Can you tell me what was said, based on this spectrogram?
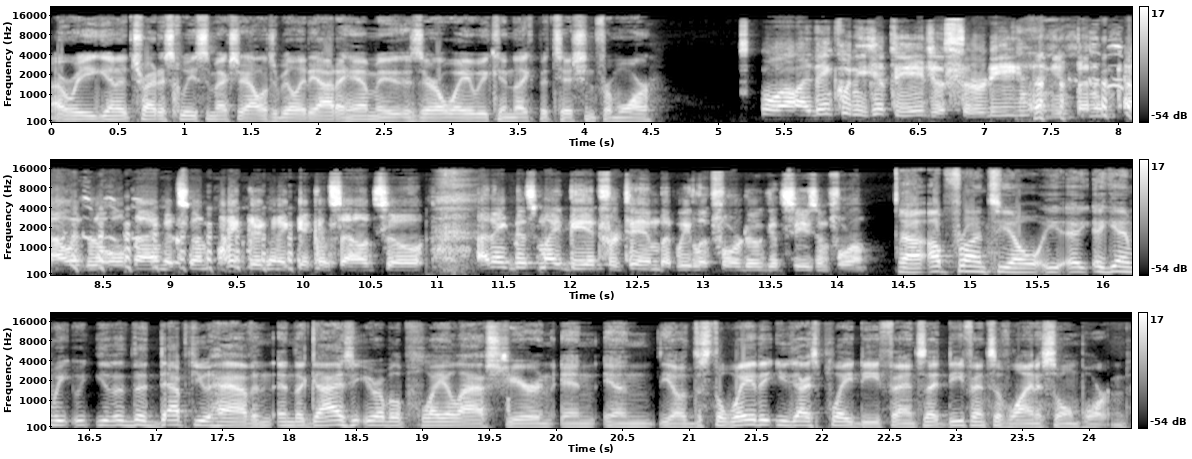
Are we going to try to squeeze some extra eligibility out of him? Is there a way we can like petition for more? Well, I think when you hit the age of 30 and you've been in college the whole time, at some point they're going to kick us out. So I think this might be it for Tim, but we look forward to a good season for him. Uh, up front, you know, again, we, we, the depth you have and, and the guys that you were able to play last year and, and, and, you know, just the way that you guys play defense, that defensive line is so important.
